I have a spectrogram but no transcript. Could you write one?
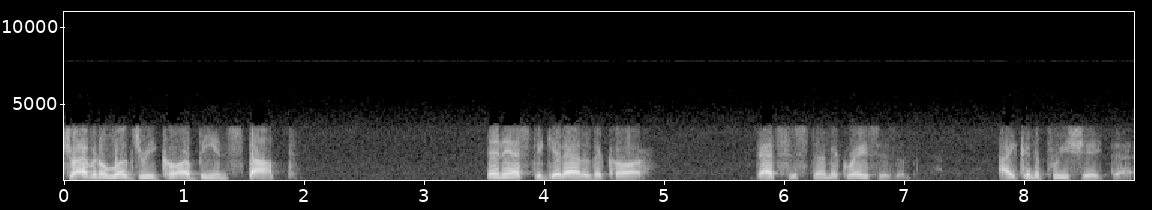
driving a luxury car, being stopped and asked to get out of the car. That's systemic racism. I can appreciate that.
